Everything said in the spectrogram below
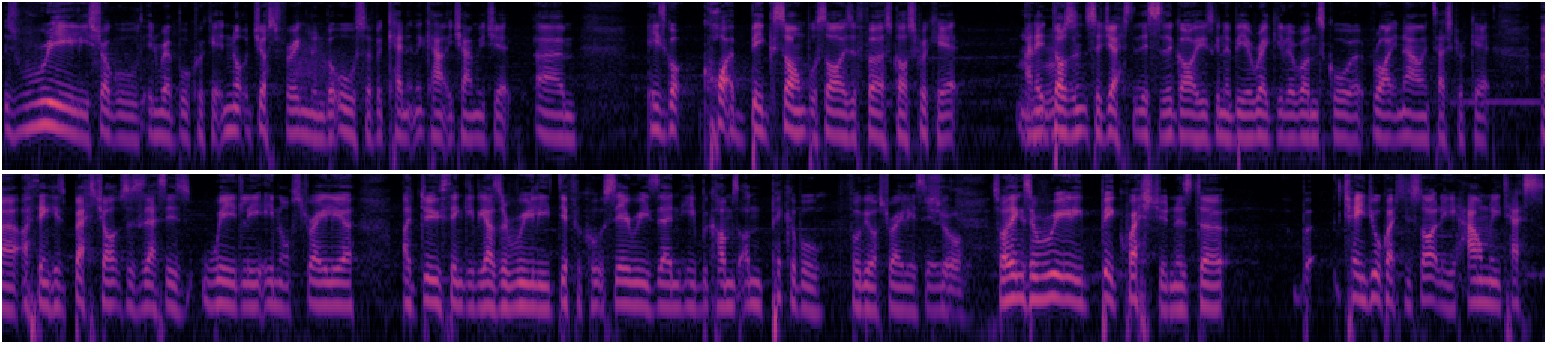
has really struggled in red ball cricket, not just for England but also for Kent in the county championship. Um, he's got quite a big sample size of first class cricket. And it doesn't suggest that this is a guy who's going to be a regular run scorer right now in Test cricket. Uh, I think his best chance of success is weirdly in Australia. I do think if he has a really difficult series, then he becomes unpickable for the Australia series. Sure. So I think it's a really big question as to but change your question slightly. How many tests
